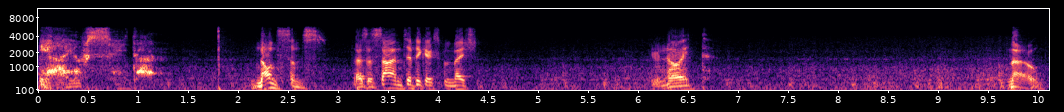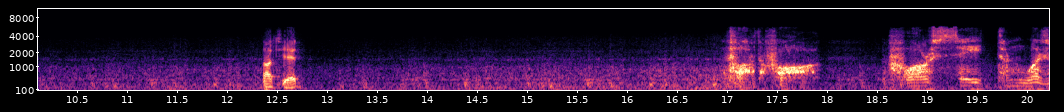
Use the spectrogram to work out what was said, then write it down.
The Eye of Satan. Nonsense. There's a scientific explanation. You know it? No. Not yet. For the fall, before Satan was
